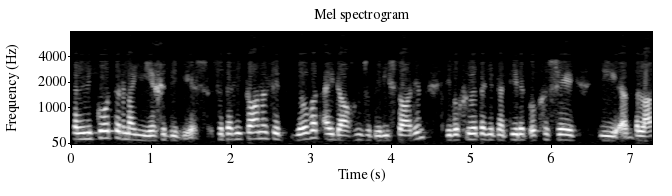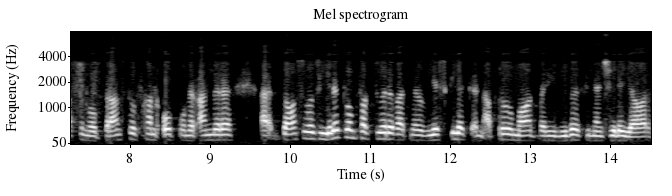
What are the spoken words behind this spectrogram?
sal in die kort termyn negatief wees. Suid-Afrikaners het heelwat uitdagings op hierdie stadium. Die begroting het natuurlik ook gesê die uh, belasting op brandstof gaan op onder andere. Uh, daar sou 'n hele klomp faktore wat nou weeskielik in April maand by die nuwe finansiële jaar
